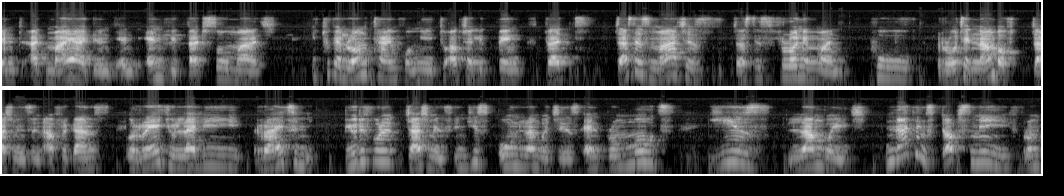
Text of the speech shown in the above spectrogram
and admired and, and envied that so much. It took a long time for me to actually think that just as much as Justice Froneman, who wrote a number of judgments in Africans, regularly writes beautiful judgments in his own languages and promotes his language. Nothing stops me from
